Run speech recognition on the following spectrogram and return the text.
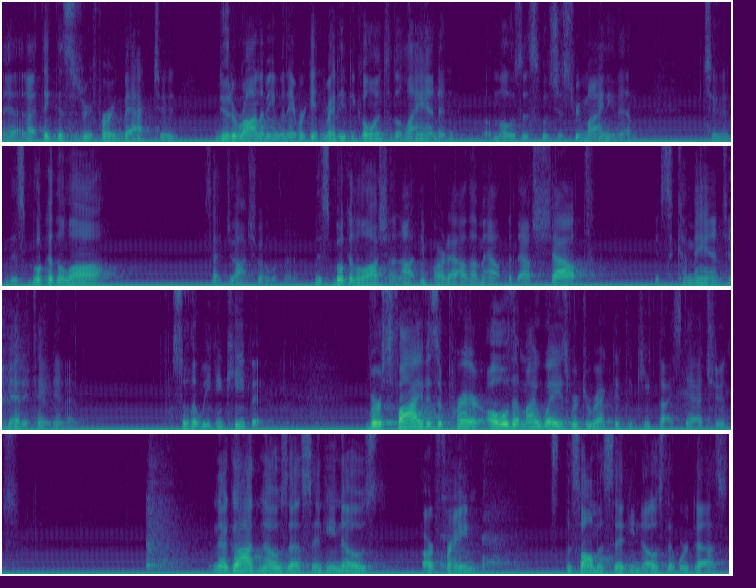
and I think this is referring back to Deuteronomy when they were getting ready to go into the land, and Moses was just reminding them to this book of the law. That Joshua, wasn't it? This book of the law shall not depart out of thy mouth, but thou shalt. It's a command to meditate in it so that we can keep it. Verse 5 is a prayer Oh, that my ways were directed to keep thy statutes. Now, God knows us, and He knows our frame. The psalmist said He knows that we're dust.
